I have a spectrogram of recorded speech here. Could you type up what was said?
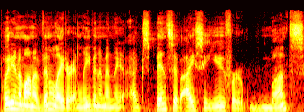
putting him on a ventilator and leaving him in the expensive ICU for months.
